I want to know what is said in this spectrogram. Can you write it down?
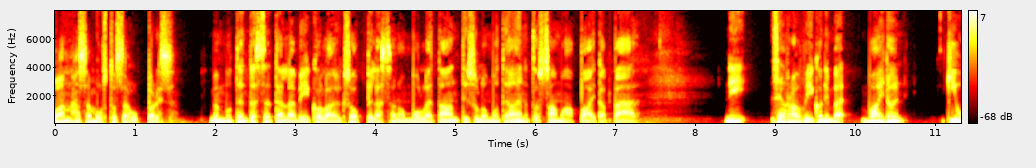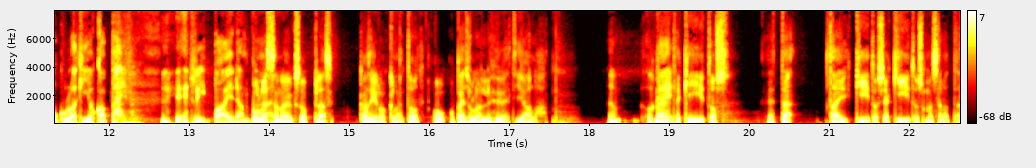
vanhassa mustassa hupparissa. Mä muuten tässä tällä viikolla yksi oppilas sanoi mulle, että Antti, sulla on muuten aina tuo sama paita päällä. Niin seuraavan viikon niin mä vaihdoin kiukullakin joka päivä eri paidan päälle. Mulle sanoi yksi oppilas kasiluokkalla, että o- ope, sulla on lyhyet jalat. No, Mä, okei. että kiitos, että, tai kiitos ja kiitos. Mä sanoin, että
